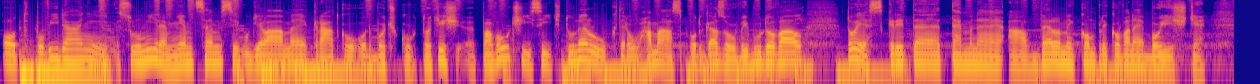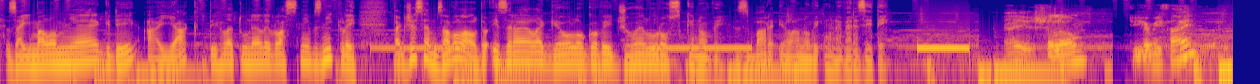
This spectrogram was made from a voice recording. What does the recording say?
Od povídání s Lumírem Němcem si uděláme krátkou odbočku. Totiž pavoučí síť tunelů, kterou Hamás pod Gazou vybudoval, to je skryté, temné a velmi komplikované bojiště. Zajímalo mě, kdy a jak tyhle tunely vlastně vznikly, takže jsem zavolal do Izraele geologovi Joelu Roskinovi z Bar Ilanovy univerzity. Hey, shalom. Do you hear me fine?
